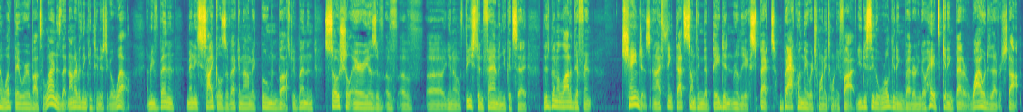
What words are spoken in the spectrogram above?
what they were about to learn is that not everything continues to go well. And we've been in many cycles of economic boom and bust. We've been in social areas of, of, of uh, you know, feast and famine, you could say. There's been a lot of different changes. And I think that's something that they didn't really expect back when they were 2025. You just see the world getting better and go, hey, it's getting better. Why would it ever stop?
